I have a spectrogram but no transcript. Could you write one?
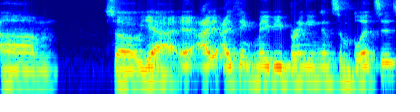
Um, so yeah, I, I think maybe bringing in some blitzes,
